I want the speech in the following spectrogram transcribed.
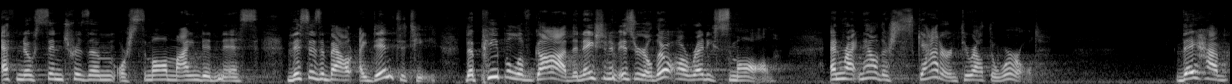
ethnocentrism or small mindedness. This is about identity. The people of God, the nation of Israel, they're already small. And right now they're scattered throughout the world. They have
